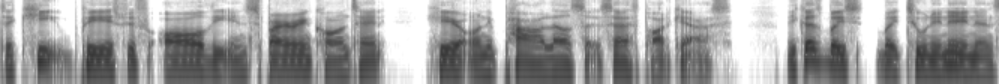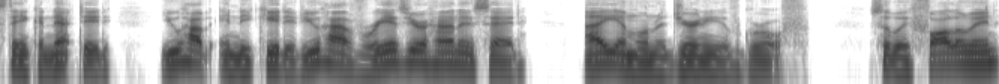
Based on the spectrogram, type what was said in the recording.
to keep pace with all the inspiring content here on the Parallel Success podcast. Because by, by tuning in and staying connected, you have indicated, you have raised your hand and said, I am on a journey of growth. So by following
